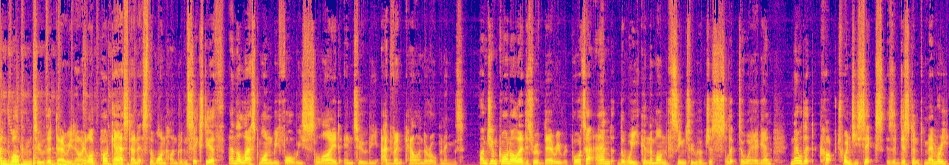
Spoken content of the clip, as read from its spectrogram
and welcome to the Dairy Dialogue podcast, and it's the 160th and the last one before we slide into the Advent calendar openings. I'm Jim Cornall, editor of Dairy Reporter, and the week and the month seem to have just slipped away again. Now that COP26 is a distant memory,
